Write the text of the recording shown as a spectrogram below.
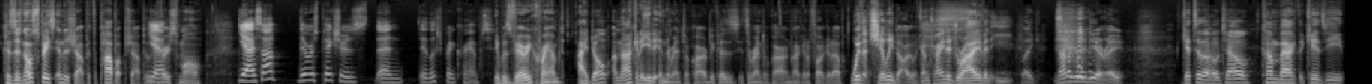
because there's no space in the shop. It's a pop up shop. It was Yeah. very small. Yeah. I saw there was pictures and it looked pretty cramped. It was very cramped. I don't. I'm not gonna eat it in the rental car because it's a rental car. I'm not gonna fuck it up with a chili dog. Like I'm trying to drive and eat. Like not a good idea, right? Get to the hotel, come back. The kids eat.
